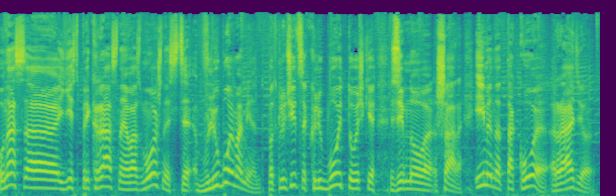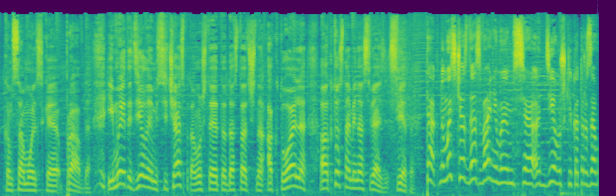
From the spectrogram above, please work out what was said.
У нас э, есть прекрасная возможность в любой момент подключиться к любой точке земного шара. Именно такое радио «Комсомольская правда». И мы это делаем сейчас, потому что это достаточно актуально. А кто с нами на связи? Света. Так, ну мы сейчас дозваниваемся девушке, которую зовут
